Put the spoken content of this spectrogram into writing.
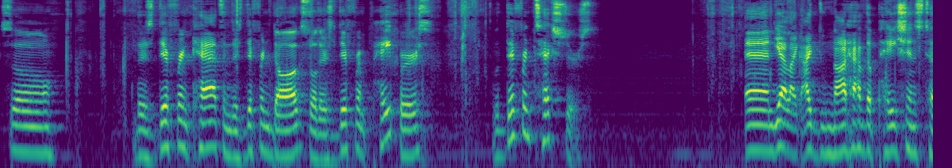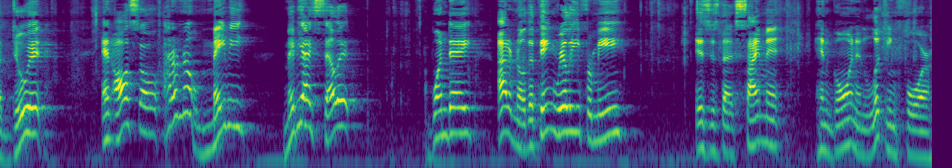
So there's different cats and there's different dogs. So there's different papers with different textures. And yeah, like I do not have the patience to do it. And also, I don't know, maybe, maybe I sell it one day. I don't know. The thing really for me is just the excitement and going and looking for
